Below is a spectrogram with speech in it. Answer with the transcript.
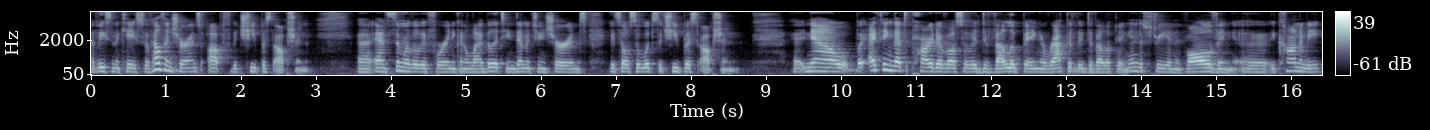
at least in the case of health insurance, opt for the cheapest option. Uh, and similarly, for any kind of liability indemnity insurance, it's also what's the cheapest option. Uh, now, but I think that's part of also a developing, a rapidly developing industry and evolving uh, economy,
